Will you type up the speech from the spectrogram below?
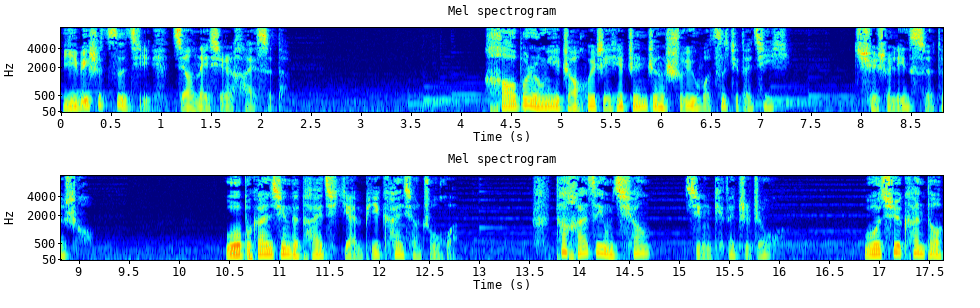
以为是自己将那些人害死的。好不容易找回这些真正属于我自己的记忆，却是临死的时候。我不甘心的抬起眼皮看向朱华，他还在用枪警惕的指着我。我却看到，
